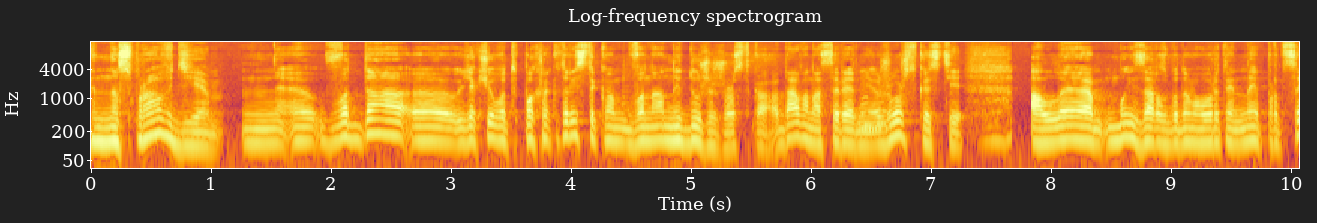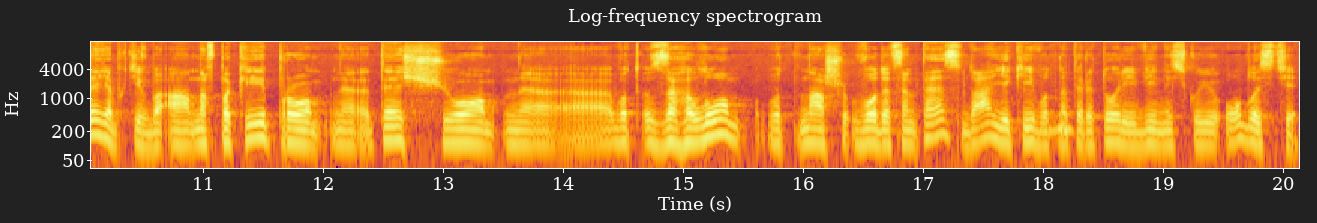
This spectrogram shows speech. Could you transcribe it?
Насправді вода, якщо от по характеристикам, вона не не дуже жорстка. Да? Вона середньої жорсткості. Але ми зараз будемо говорити не про це, я б хотів би, а навпаки, про е, те, що е, от загалом от наш водоцентез, да, який от на території Вінницької області,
